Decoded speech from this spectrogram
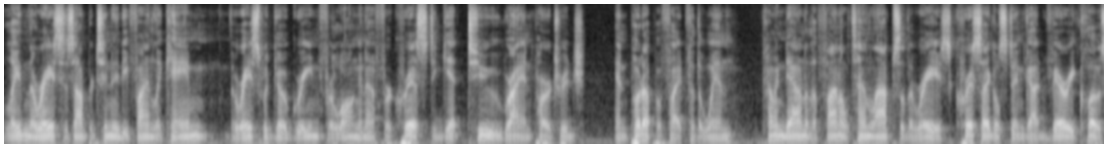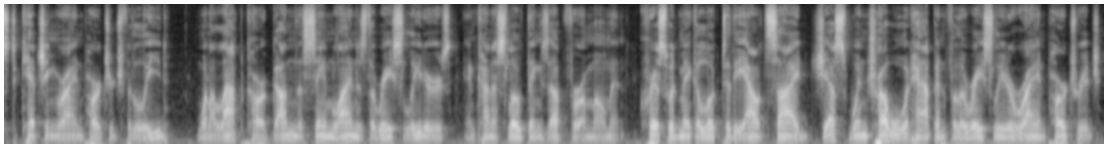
Late in the race, as opportunity finally came, the race would go green for long enough for Chris to get to Ryan Partridge and put up a fight for the win. Coming down to the final 10 laps of the race, Chris Eggleston got very close to catching Ryan Partridge for the lead, when a lap car got in the same line as the race leaders and kind of slowed things up for a moment. Chris would make a look to the outside just when trouble would happen for the race leader Ryan Partridge.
